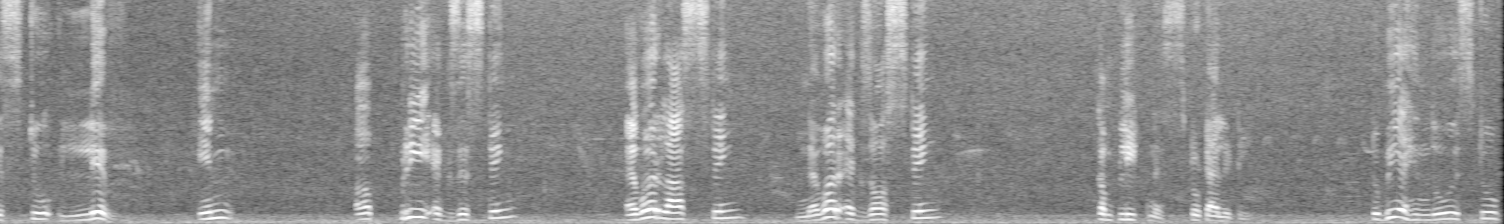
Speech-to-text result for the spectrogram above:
is to live in a pre existing, everlasting, never exhausting completeness, totality. To be a Hindu is to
